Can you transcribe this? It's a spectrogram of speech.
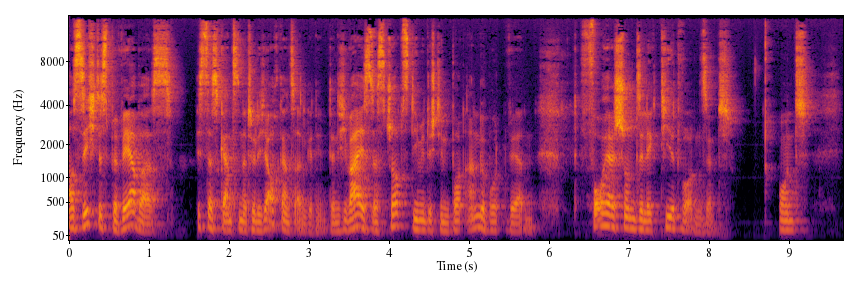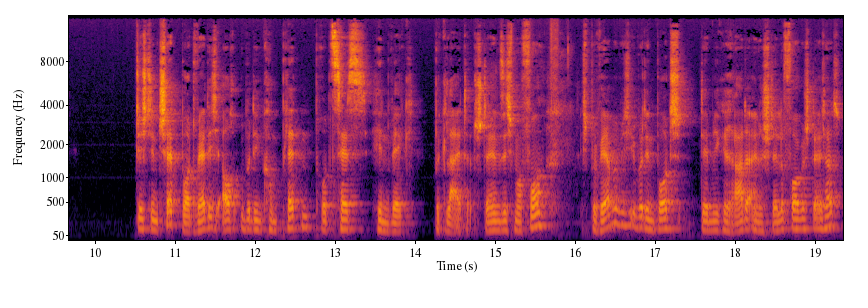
aus Sicht des Bewerbers ist das Ganze natürlich auch ganz angenehm, denn ich weiß, dass Jobs, die mir durch den Bot angeboten werden, vorher schon selektiert worden sind. Und durch den Chatbot werde ich auch über den kompletten Prozess hinweg begleitet. Stellen Sie sich mal vor, ich bewerbe mich über den Bot, der mir gerade eine Stelle vorgestellt hat,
